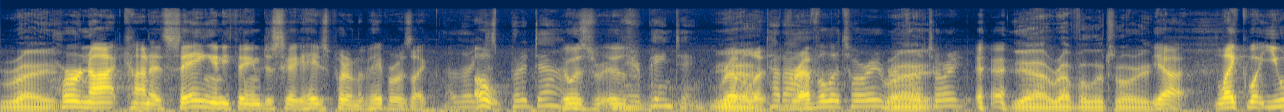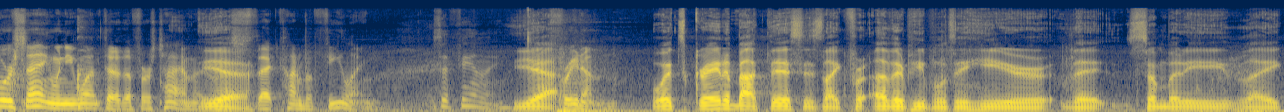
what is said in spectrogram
Right. her not kind of saying anything, just like, hey, just put it on the paper. Was like, I was like, oh, just put it down. It was it was your painting. revela- Ta-da. revelatory, Right. revelatory. yeah, revelatory. yeah, like what you were saying when you went there the first time. It Yeah. was that kind of a feeling, It's a feeling. Yeah. freedom. What's great about this is like for other people to hear that somebody like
